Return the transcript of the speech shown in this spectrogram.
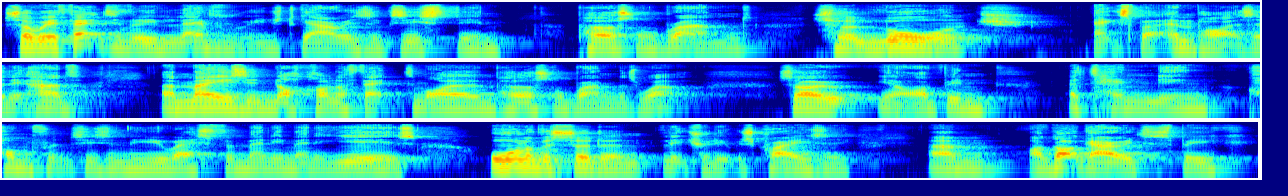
So we effectively leveraged Gary's existing personal brand to launch Expert Empires, and it had amazing knock-on effect to my own personal brand as well. So you know, I've been attending conferences in the US for many, many years. All of a sudden, literally, it was crazy. Um, I got Gary to speak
